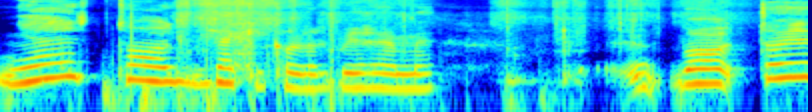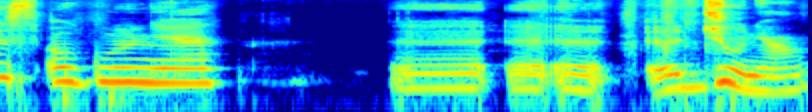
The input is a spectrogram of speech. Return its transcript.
nie, to jaki kolor bierzemy? Bo to jest ogólnie e, e, e, e, Dziunia.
